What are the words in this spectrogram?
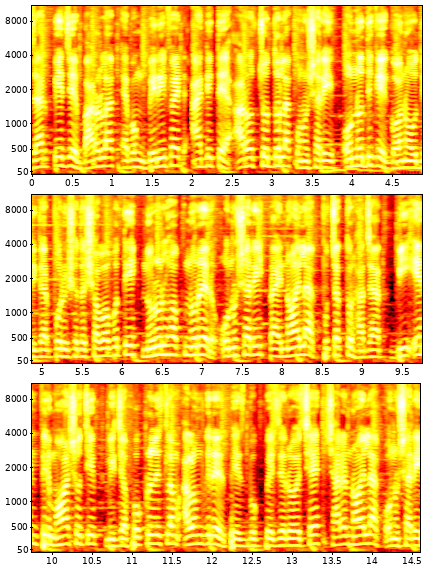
যার পেজে বারো লাখ এবং ভেরিফাইড আইডিতে আরও চোদ্দ লাখ অনুসারী। অন্যদিকে গণ অধিকার পরিষদের সভাপতি নুরুল হক নূরের অনুসারী প্রায় নয় লাখ পঁচাত্তর হাজার। বিএনপির মহাসচিব মির্জা ফখরুল ইসলাম আলমগীরের ফেসবুক পেজে রয়েছে সাড়ে নয় লাখ অনুসারী,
